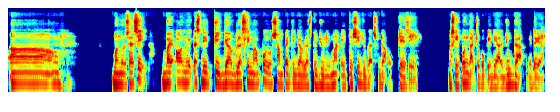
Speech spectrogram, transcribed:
uh, menurut saya sih buy on weakness di 1350 sampai 1375 itu sih juga sudah oke okay sih meskipun nggak cukup ideal juga gitu ya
